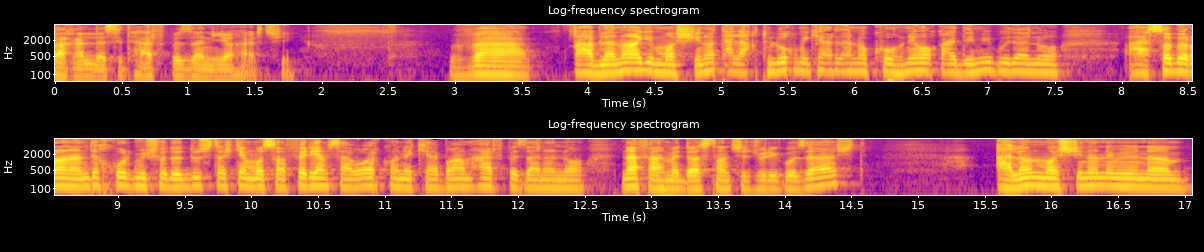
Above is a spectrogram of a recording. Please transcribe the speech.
بغل دستیت حرف بزنی یا هرچی. و قبلا اگه ماشینا تلق طلوق می‌کردن و کهنه و قدیمی بودن و اعصاب راننده خورد می‌شد و دوست داشت که مسافری هم سوار کنه که با هم حرف بزنن و نفهمه داستان چه جوری گذشت. الان ماشینا نمی‌دونم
